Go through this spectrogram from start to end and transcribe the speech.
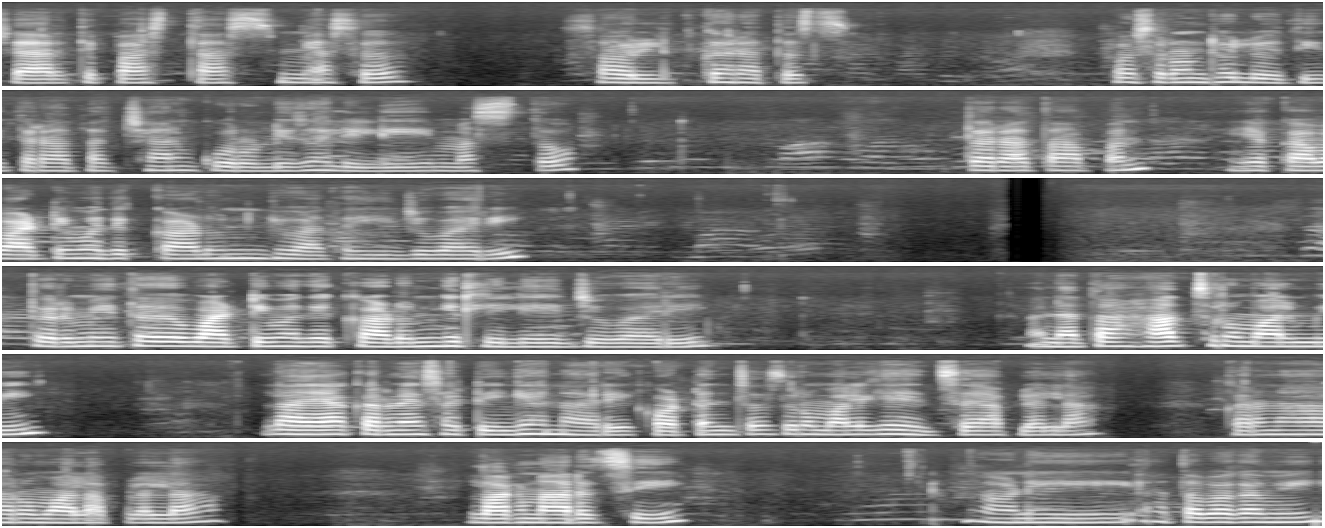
चार ते पाच तास मी असं सावलीत घरातच पसरून ठेवली होती. तर आता छान कोरडी झालेली आहे मस्त. तर आता आपण एका वाटीमध्ये काढून घेऊ आता ही ज्वारी. तर मी इथं वाटीमध्ये काढून घेतलेली आहे ज्वारी. आणि आता हाच रुमाल मी लाया करण्यासाठी घेणार आहे. कॉटनचाच रुमाल घ्यायचा आहे आपल्याला कारण हा रुमाल आपल्याला लागणारच आहे. आणि आता बघा मी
